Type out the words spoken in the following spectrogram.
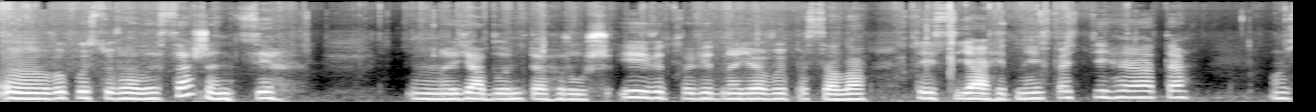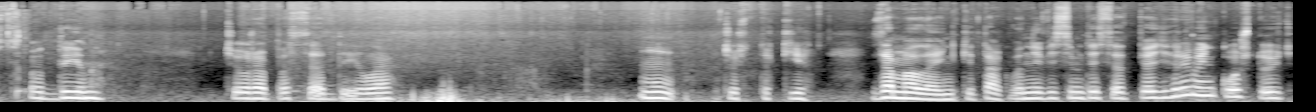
е, виписували саженці яблунь та груш. І відповідно я виписала тис ягідний фастігіата. Ось один. Вчора посадила. Ну, щось такі замаленькі. Так, вони 85 гривень коштують,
